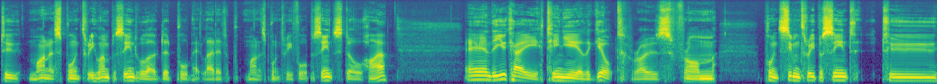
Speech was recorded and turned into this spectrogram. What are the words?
to minus 0.31%, although it did pull back later to minus 0.34%, still higher. And the UK 10 year, the gilt, rose from 0.73% to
